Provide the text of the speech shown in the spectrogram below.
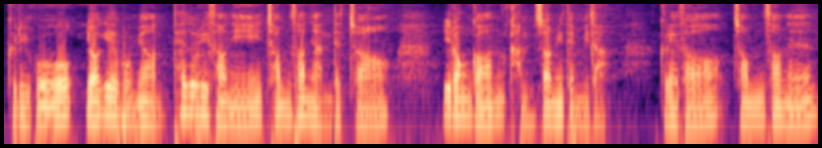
그리고 여기에 보면 테두리 선이 점선이 안 됐죠. 이런 건 감점이 됩니다. 그래서 점선은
